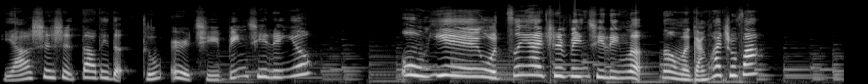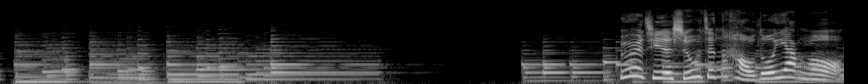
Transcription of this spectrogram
也要试试道地的土耳其冰淇淋哟！哦耶，我最爱吃冰淇淋了。那我们赶快出发。土耳其的食物真的好多样哦。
